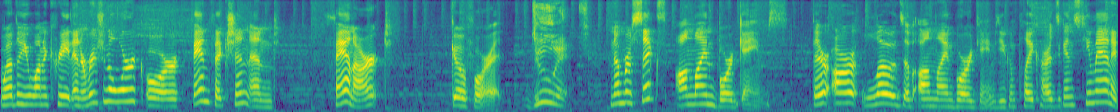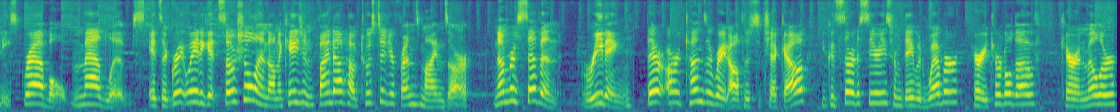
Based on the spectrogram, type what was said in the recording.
Whether you want to create an original work or fan fiction and fan art, go for it. Do it! Number six, online board games. There are loads of online board games. You can play Cards Against Humanity, Scrabble, Mad Libs. It's a great way to get social and on occasion find out how twisted your friends' minds are. Number seven, Reading. There are tons of great authors to check out. You could start a series from David Weber, Harry Turtledove, Karen Miller,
